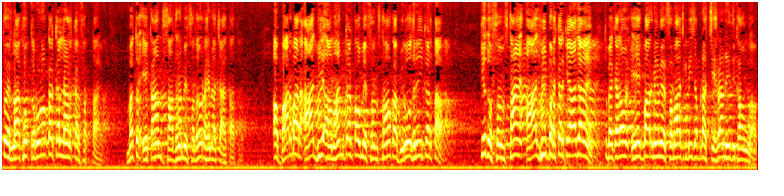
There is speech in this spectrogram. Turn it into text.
तो लाखों करोड़ों का कल्याण कर सकता है। मैं तो एकांत साधना में सदैव रहना चाहता था। अब बार बार आज भी आह्वान करता हूँ, मैं संस्थाओं का विरोध नहीं करता। कि तो संस्थाएँ आज भी बढ़ करके आ जाएँ तो मैं कह रहा हूँ, एक बार भी मैं समाज के बीच अपना चेहरा नहीं दिखाऊँगा।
